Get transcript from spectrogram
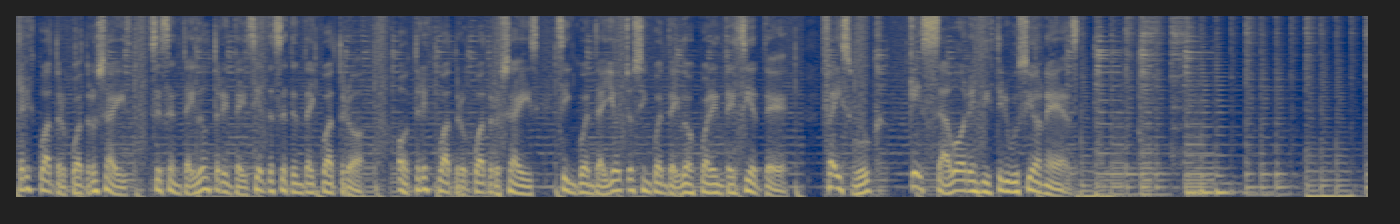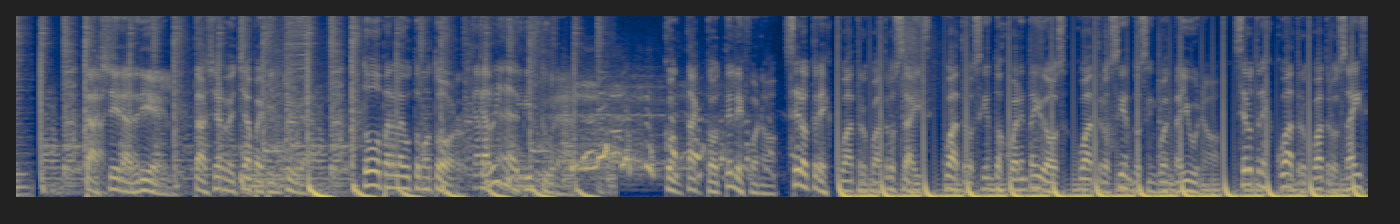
3446 623774 o 3446 585247. Facebook ¿Qué sabores distribuciones? Taller Adriel, taller de chapa y pintura. Todo para el automotor, cabina de pintura. Contacto teléfono 03446 442 451 03446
